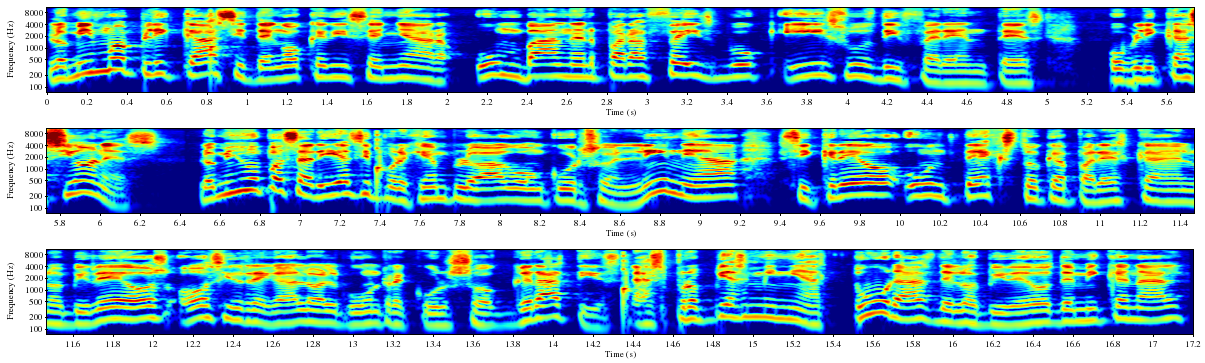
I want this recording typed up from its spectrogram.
Lo mismo aplica si tengo que diseñar un banner para Facebook y sus diferentes publicaciones. Lo mismo pasaría si por ejemplo hago un curso en línea, si creo un texto que aparezca en los videos o si regalo algún recurso gratis. Las propias miniaturas de los videos de mi canal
